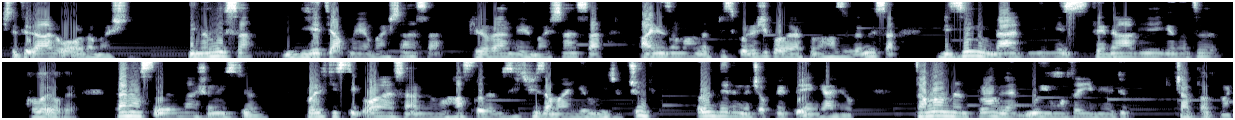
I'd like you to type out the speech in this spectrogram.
işte tedavi orada başlıyor. İnanırsa, diyet yapmaya başlarsa, kilo vermeye başlarsa, aynı zamanda psikolojik olarak buna hazırlanırsa bizim verdiğimiz tedaviye yanıtı kolay oluyor. Ben hastalarımdan şunu istiyorum. Polikistik over sendromu hastalarımız hiçbir zaman yılmayacak. Çünkü önlerinde çok büyük bir engel yok. Tamamen problem bu yumurtayı büyütüp çatlatmak.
